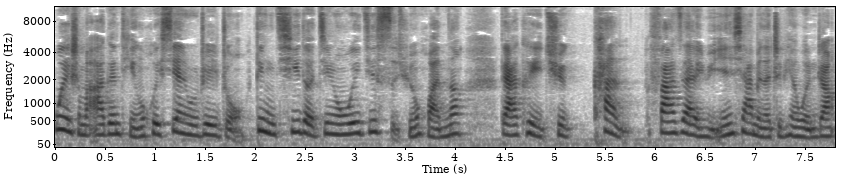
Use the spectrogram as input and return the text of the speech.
为什么阿根廷会陷入这种定期的金融危机死循环呢？大家可以去看发在语音下面的这篇文章。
